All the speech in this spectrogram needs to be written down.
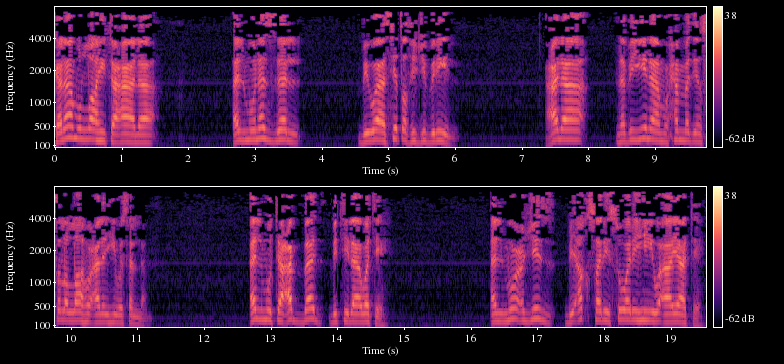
كلام الله تعالى المنزل بواسطة جبريل على نبينا محمد صلى الله عليه وسلم المتعبد بتلاوته المعجز بأقصر صوره وآياته.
